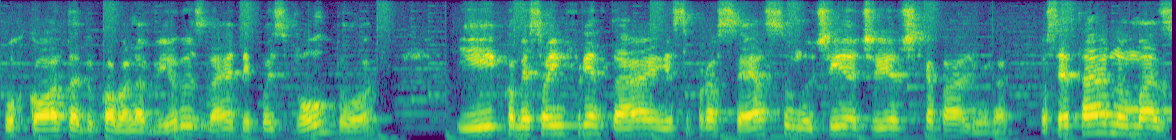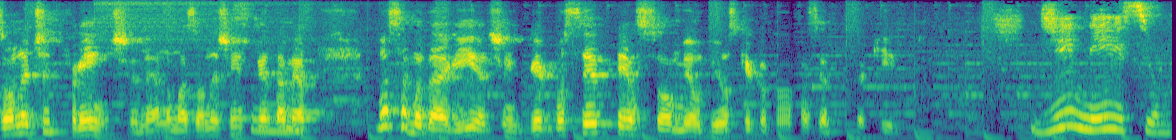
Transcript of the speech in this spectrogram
por conta do coronavírus, né? Depois voltou e começou a enfrentar esse processo no dia a dia de trabalho, né? Você está numa zona de frente, né? Numa zona de enfrentamento. Sim. Você mudaria de emprego? Você pensou, meu Deus, o que, é que eu estou fazendo aqui? De início,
